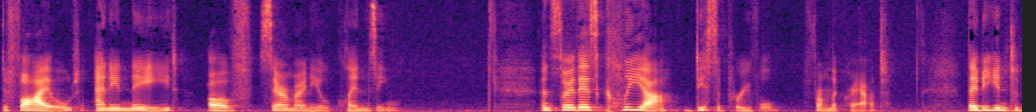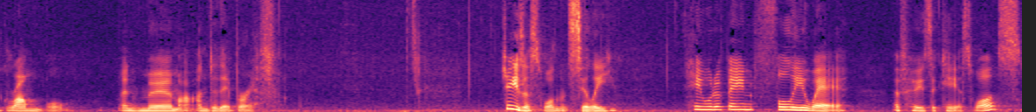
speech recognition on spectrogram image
defiled and in need of ceremonial cleansing. And so there's clear disapproval from the crowd. They begin to grumble and murmur under their breath. Jesus wasn't silly. He would have been fully aware of who Zacchaeus was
